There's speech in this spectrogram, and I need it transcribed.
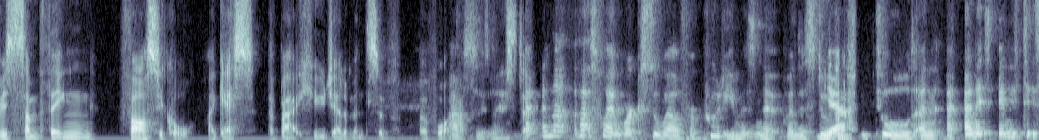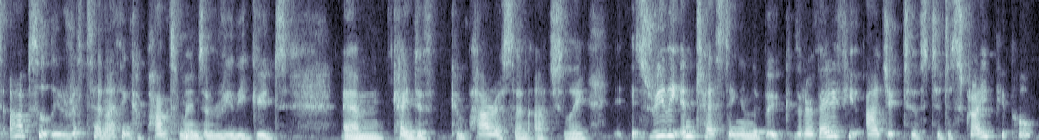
is something farcical i guess about huge elements of of what Absolutely. happens And that, that's why it works so well for Purim, isn't it? When the story yeah. is told and and it's and it is absolutely written. I think a pantomime's a really good um, kind of comparison. Actually, it's really interesting in the book. There are very few adjectives to describe people.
